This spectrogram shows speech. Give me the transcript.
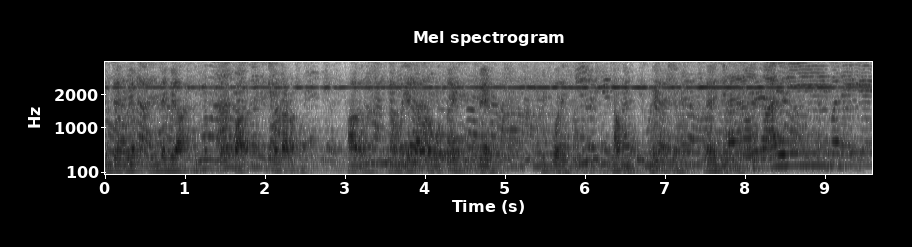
இந்த விழா இந்த விழா இன்னும் சிறப்பாக கொண்டாடப்படும். ஆதரவு நம்ம எல்லாரோட ஒத்துழைப்பு வேணும். இப்போதைக்கு நம்ம மீனாட்சி தரிசிக்கிறோம்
